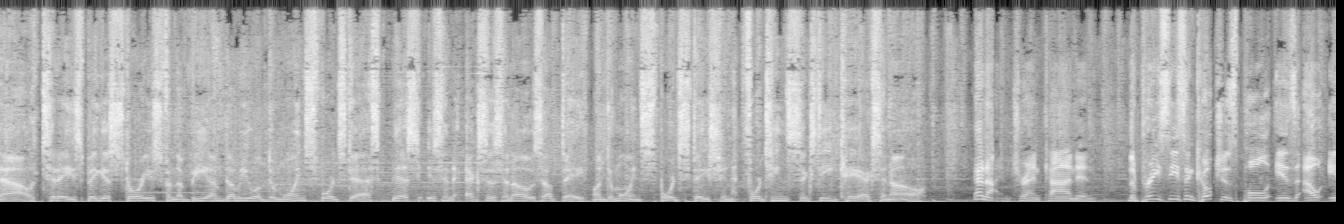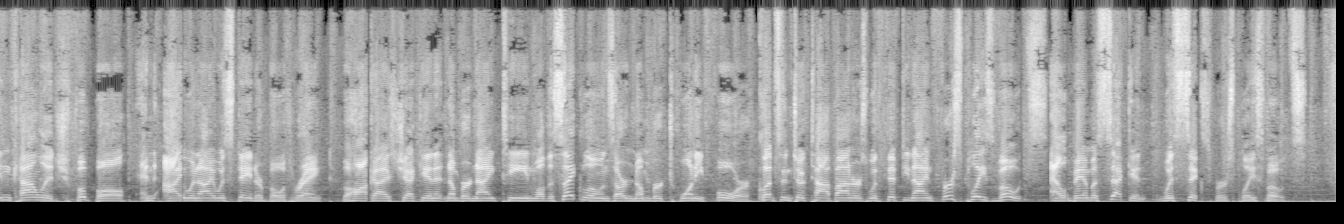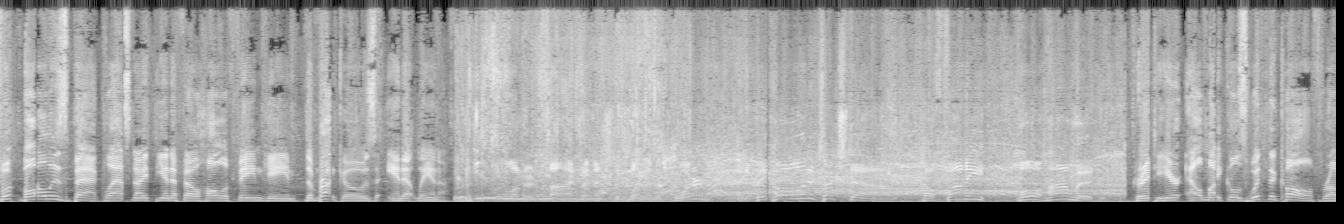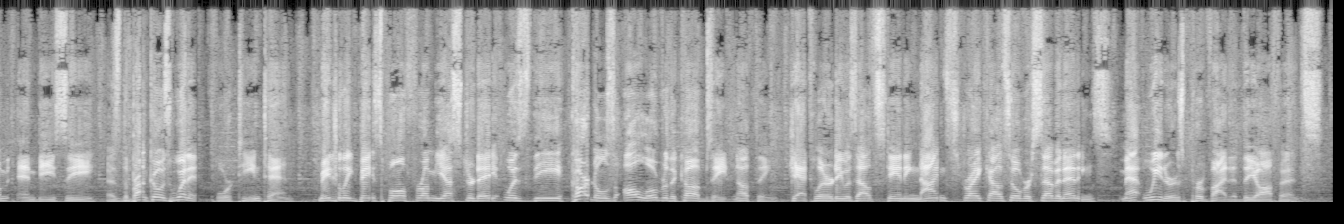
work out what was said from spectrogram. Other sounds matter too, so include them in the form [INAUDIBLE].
Now, today's biggest stories from the BMW of Des Moines Sports Desk. This is an X's and O's update on Des Moines Sports Station, 1460 KXNO. And I'm Trent Condon. The preseason coaches poll is out in college football, and Iowa and Iowa State are both ranked. The Hawkeyes check in at number 19, while the Cyclones are number 24. Clemson took top honors with 59 first place votes, Alabama second with six first place votes. Football is back. Last night, the NFL Hall of Fame game, the Broncos and Atlanta. A little under nine minutes to play in the quarter, and a big hole and a touchdown. Khalfani Muhammad. Great to hear Al Michaels with the call from NBC as the Broncos win it 14 10. Major League Baseball from yesterday it was the Cardinals all over the Cubs 8 0. Jack Flaherty was outstanding, nine strikeouts over seven innings. Matt Wieters provided the offense.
